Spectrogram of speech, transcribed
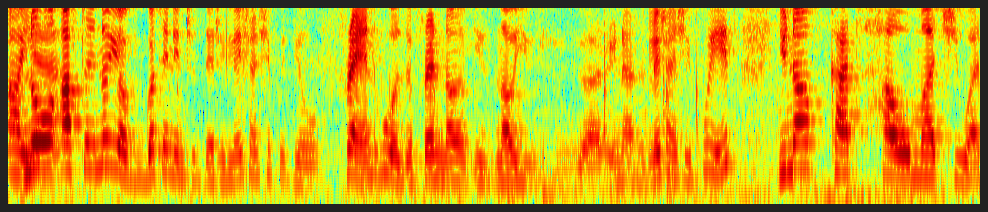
Oh no yeah. after now you have gotten into the relationship with your friend who was your friend now is now you you are in a relationship with you now cut how much you are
